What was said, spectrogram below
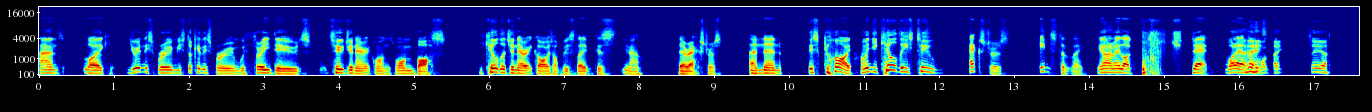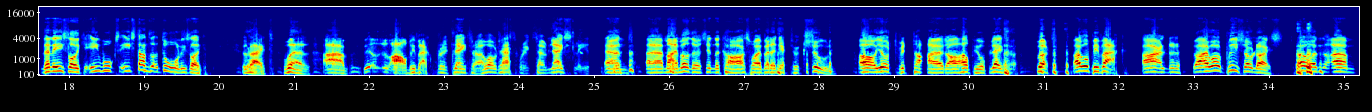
And like you're in this room, you're stuck in this room with three dudes, two generic ones, one boss. You kill the generic guys, obviously, because you know they're extras. And then this guy, I mean, you kill these two extras instantly. You know what I mean? Like dead, whatever. like, see ya. Then he's like, he walks, he stands at the door and he's like, right, well, um, I'll be back for it later. I won't ask for it so nicely. And uh, my mother's in the car, so I better get to it soon. Oh, you're a bit tired. I'll help you up later. But I will be back. And I won't be so nice. Oh, and um,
